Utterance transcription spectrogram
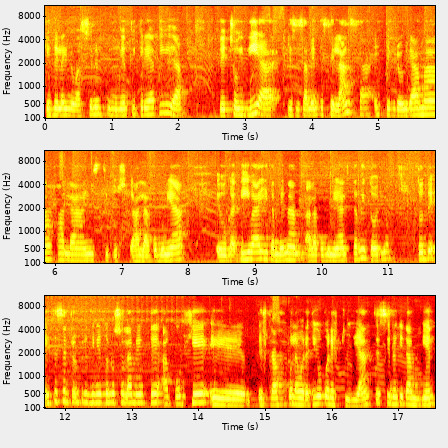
que es de la innovación, emprendimiento y creatividad. De hecho, hoy día precisamente se lanza este programa a la, a la comunidad educativa y también a la comunidad del territorio donde este centro de emprendimiento no solamente acoge eh, el trabajo colaborativo con estudiantes, sino que también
